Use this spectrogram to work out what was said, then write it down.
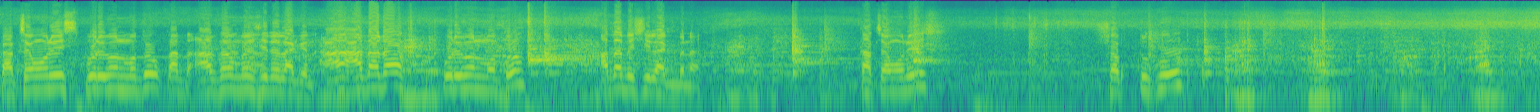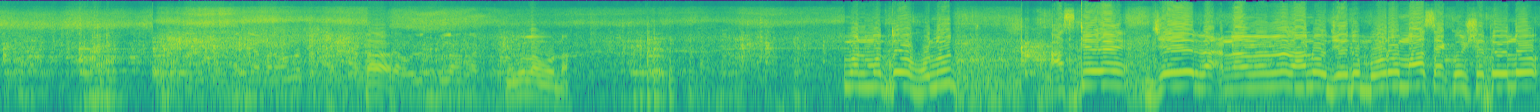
কাঁচামরিচ পরিমাণ মতো আদা বেশি লাগে না। আ- আদাটা পরিমাণ মতো আদা বেশি লাগবে না। কাঁচামরিচ, সবটুকু। হ্যাঁ মতো হলুদ। আজকে যে রানো, যেহেতু বড় মাছ, একই সাথে হলো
